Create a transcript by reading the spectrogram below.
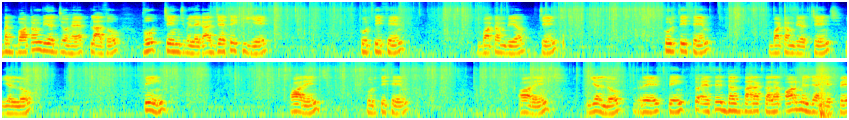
बट बॉटम वियर जो है, प्लाजो, वो चेंज मिलेगा। जैसे कि ये kurti same, bottom wear change, kurti same, bottom wear change, yellow, pink orange kurti same orange yellow red pink तो ऐसे 10-12 कलर और मिल जाएँगे इस पे।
